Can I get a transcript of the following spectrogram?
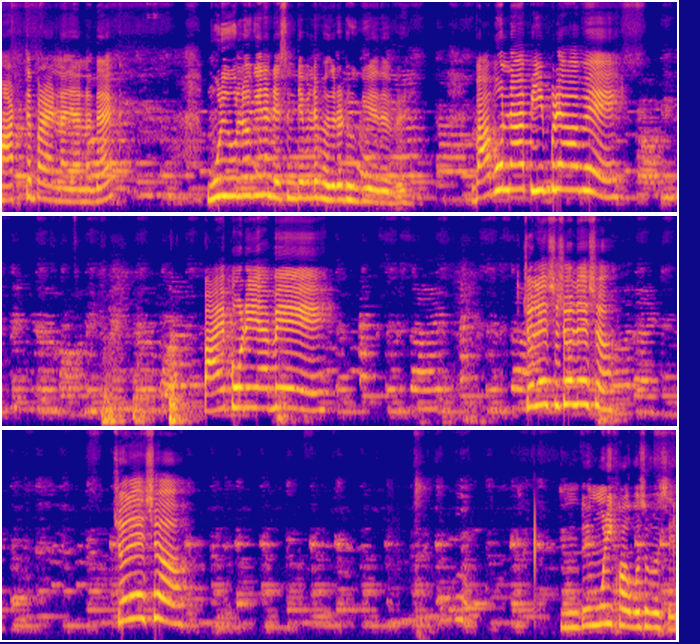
হাঁটতে পারে না যেন, দেখ। মুড়িগুলো কিনে ড্রেসিং টেবিলের ভেতরে ঢুকিয়ে দেবে। বাবু, না, পিঁপড়ে হবে। পায়ে পড়ে যাবে। চলে এসো চলে এসো। চলে এসো। তুমি মুড়ি খাও, বসে বসে।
